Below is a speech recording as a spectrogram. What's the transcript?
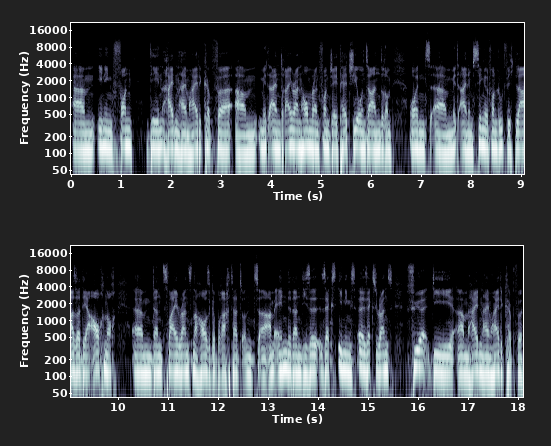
ähm, Inning von den Heidenheim Heideköpfe ähm, mit einem Drei-Run-Home-Run von Jay Patchy unter anderem und ähm, mit einem Single von Ludwig Glaser, der auch noch ähm, dann zwei Runs nach Hause gebracht hat und äh, am Ende dann diese sechs Innings, äh, sechs Runs für die ähm, Heidenheim Heideköpfe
